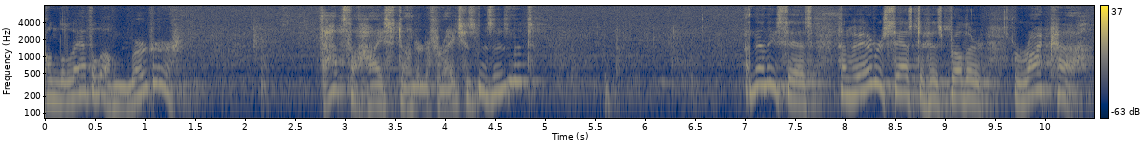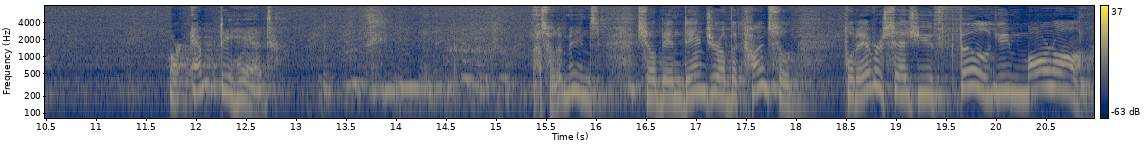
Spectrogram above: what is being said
on the level of murder. That's a high standard of righteousness, isn't it? And then he says, and whoever says to his brother, Raca, or empty head, that's what it means. Shall be in danger of the council. Whatever says you fool, you moron,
